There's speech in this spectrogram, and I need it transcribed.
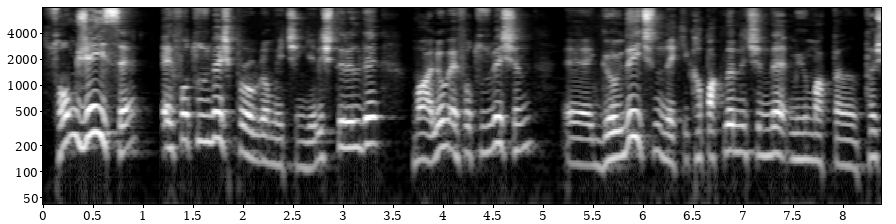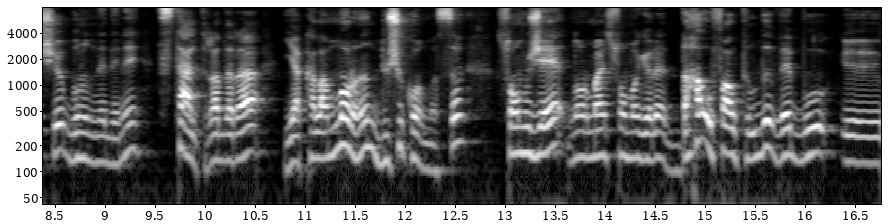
SOM-J ise F-35 programı için geliştirildi. Malum F-35'in e, gövde içindeki kapakların içinde mühimmatlarını taşıyor. Bunun nedeni stealth radara yakalanma oranının düşük olması. SOMJ normal SOM'a göre daha ufaltıldı ve bu e,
